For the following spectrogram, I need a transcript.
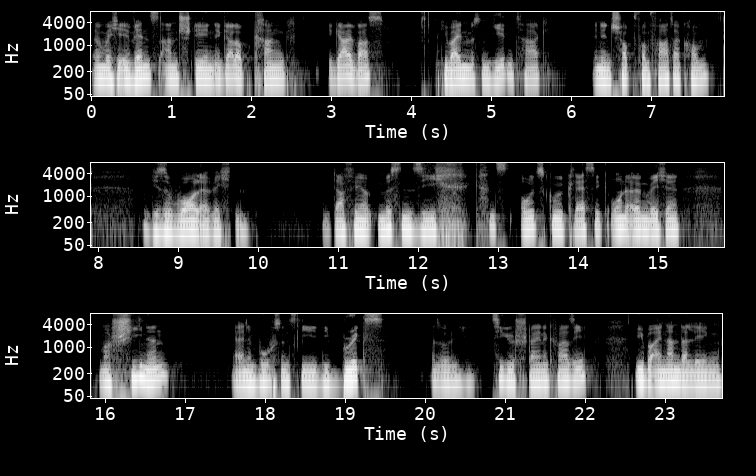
irgendwelche Events anstehen, egal ob krank, egal was, die beiden müssen jeden Tag in den Shop vom Vater kommen und diese Wall errichten. Und dafür müssen sie ganz oldschool Classic, ohne irgendwelche Maschinen, ja, in dem Buch sind es die, die Bricks, also die Ziegelsteine quasi, übereinander legen.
